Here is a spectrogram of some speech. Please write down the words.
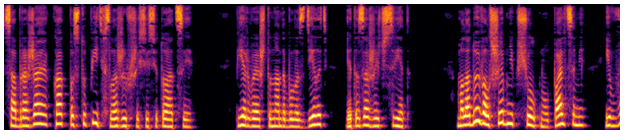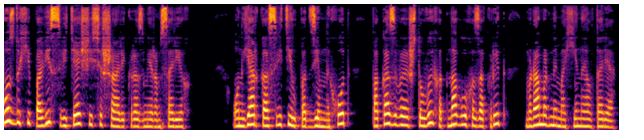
соображая, как поступить в сложившейся ситуации. Первое, что надо было сделать, это зажечь свет. Молодой волшебник щелкнул пальцами, и в воздухе повис светящийся шарик размером с орех. Он ярко осветил подземный ход, показывая, что выход наглухо закрыт мраморной махиной алтаря.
